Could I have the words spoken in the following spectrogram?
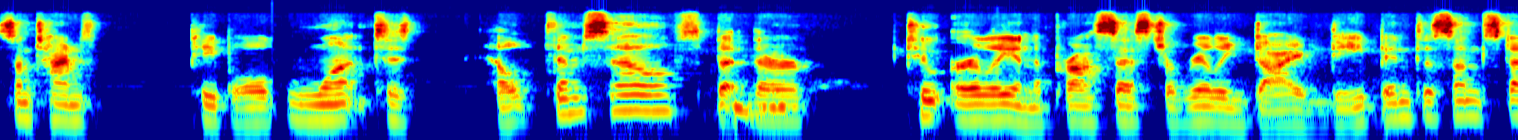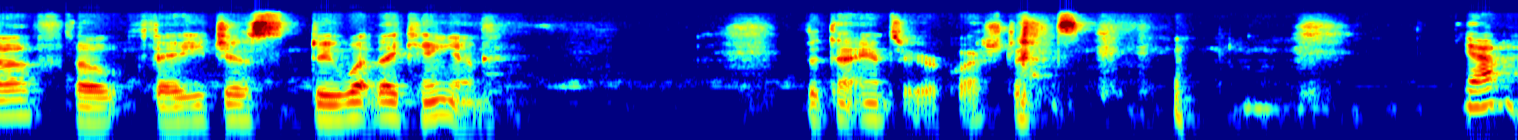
sometimes people want to help themselves but Mhm. they're too early in the process to really dive deep into some stuff so they just do what they can. Did that answer your questions Yeah.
